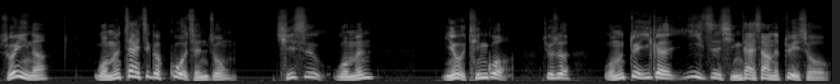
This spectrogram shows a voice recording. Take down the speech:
所以呢，我们在这个过程中，其实我们。你有听过，就是说我们对一个意志形态上的对手，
